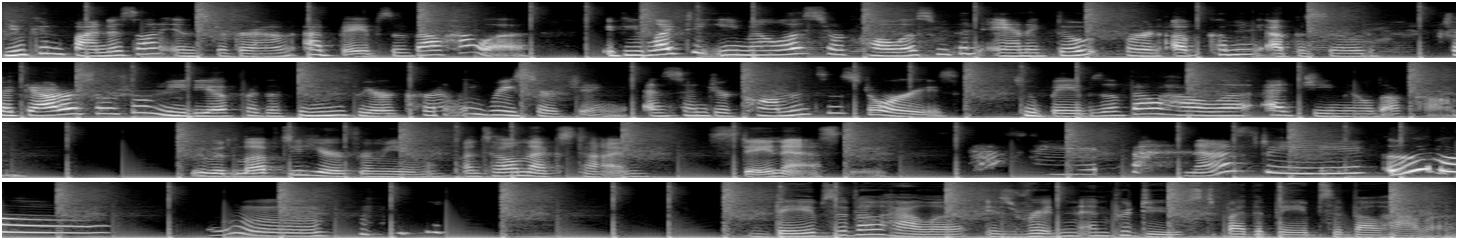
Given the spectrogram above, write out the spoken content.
you can find us on Instagram at Babes of Valhalla. If you'd like to email us or call us with an anecdote for an upcoming episode, Check out our social media for the themes we are currently researching and send your comments and stories to babesofvalhalla at gmail.com. We would love to hear from you. Until next time, stay nasty. Nasty. Nasty. Ooh. Mm. Babes of Valhalla is written and produced by the Babes of Valhalla,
